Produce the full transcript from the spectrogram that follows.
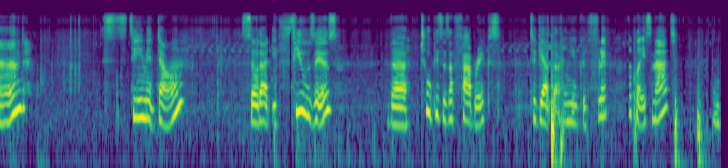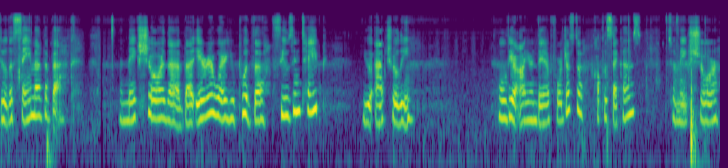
and steam it down so that it fuses the two pieces of fabrics together. And you could flip the placemat and do the same at the back. And make sure that that area where you put the fusing tape you actually hold your iron there for just a couple of seconds to make sure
